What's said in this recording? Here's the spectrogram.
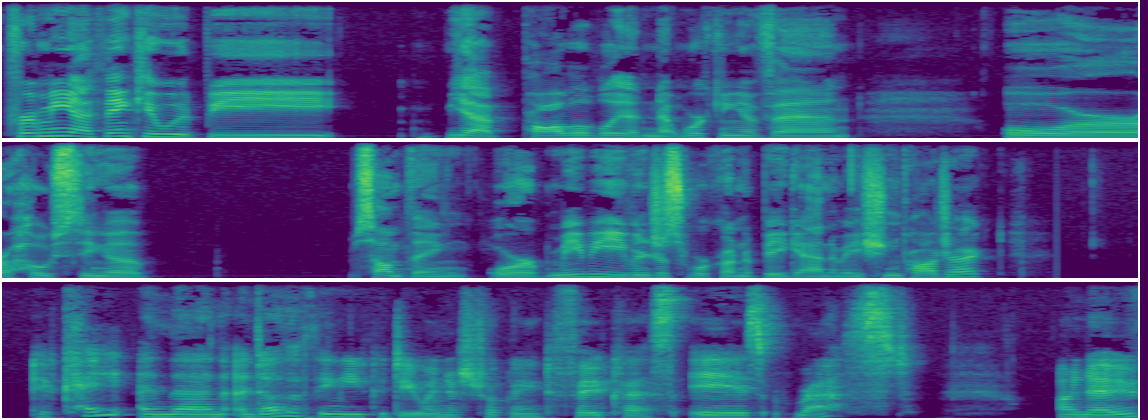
For me, I think it would be, yeah, probably a networking event or hosting a something, or maybe even just work on a big animation project. Okay, and then another thing you could do when you're struggling to focus is rest. I know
